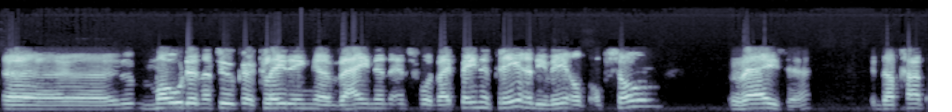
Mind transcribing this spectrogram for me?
uh, mode natuurlijk, eh, kleding, uh, wijnen enzovoort. Wij penetreren die wereld op zo'n wijze. Dat gaat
